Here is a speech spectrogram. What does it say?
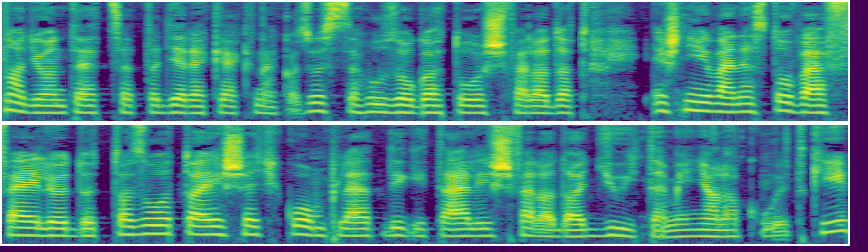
Nagyon tetszett a gyerekeknek az összehúzogatós feladat, és nyilván ez tovább fejlődött azóta, és egy komplet digitális feladat gyűjtemény alakult ki,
